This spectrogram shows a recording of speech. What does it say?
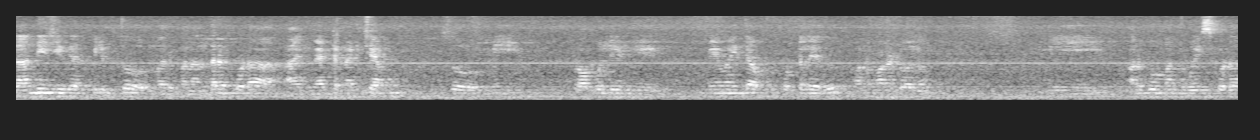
గాంధీజీ గారి పిలుపుతో మరి మనందరం కూడా ఆయన వెంట నడిచాము. సో మీ ప్రాపర్లీ మీ మేమైతే అప్పుడు పుట్టలేదు మన మొన్నటి వాళ్ళం. మీ అనుభవం అంత వయసు కూడా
